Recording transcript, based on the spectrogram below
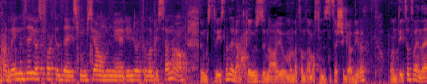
Karlīna dejo sporta dēļas mums jau, un viņai arī ļoti labi sanāk. Pirms trīs nedēļām tikai uzzināju, man vecumdēm 86 gadi ir. Un ticat vai nē,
